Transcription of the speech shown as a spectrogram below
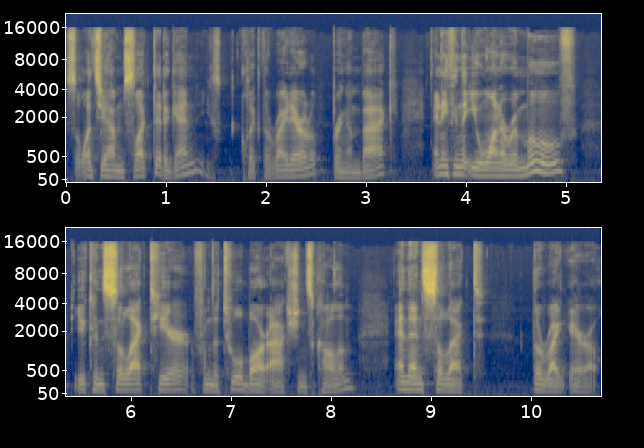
So once you have them selected, again, you click the right arrow, bring them back. Anything that you want to remove, you can select here from the toolbar actions column and then select the right arrow.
